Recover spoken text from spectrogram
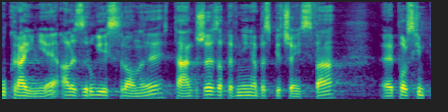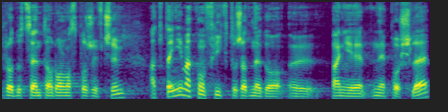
Ukrainie, ale z drugiej strony także zapewnienia bezpieczeństwa e, polskim producentom rolno-spożywczym. A tutaj nie ma konfliktu żadnego, e, panie pośle,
